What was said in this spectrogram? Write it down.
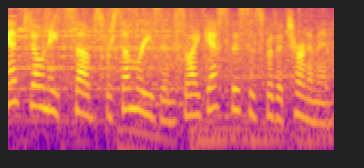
Can't donate subs for some reason, so I guess this is for the tournament.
